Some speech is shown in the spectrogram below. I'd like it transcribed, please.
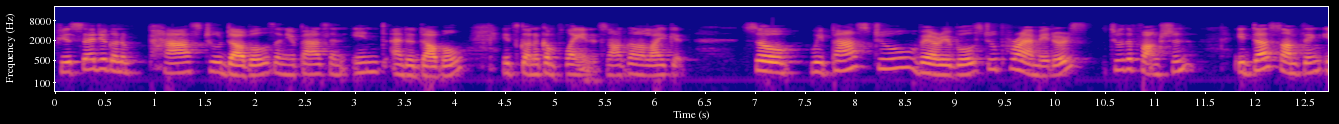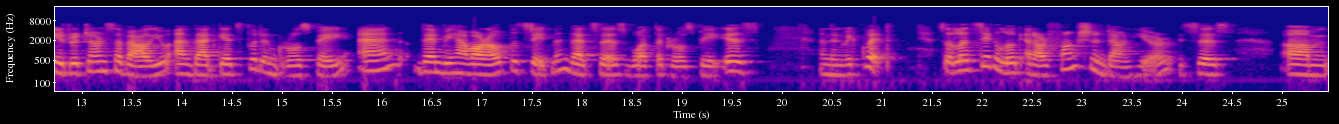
If you said you're going to pass two doubles and you pass an int and a double, it's going to complain. It's not going to like it. So we pass two variables, two parameters to the function. It does something, it returns a value and that gets put in gross pay. And then we have our output statement that says what the gross pay is. And then we quit. So let's take a look at our function down here. It says um,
